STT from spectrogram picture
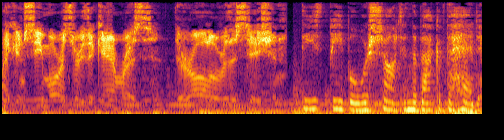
I can see more through the cameras. They're all over the station. These people were shot in the back of the head.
